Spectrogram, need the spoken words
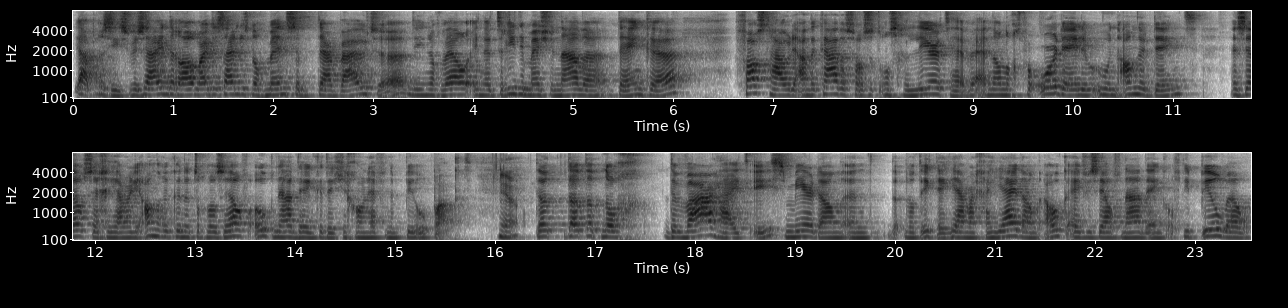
Ja, precies. We zijn er al, maar er zijn dus nog mensen daarbuiten die nog wel in het driedimensionale denken vasthouden aan de kaders zoals het ons geleerd hebben. En dan nog veroordelen hoe een ander denkt. En zelf zeggen, ja, maar die anderen kunnen toch wel zelf ook nadenken dat je gewoon even een pil pakt. Ja. Dat, dat dat nog de waarheid is, meer dan een. Want ik denk, ja, maar ga jij dan ook even zelf nadenken of die pil wel.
